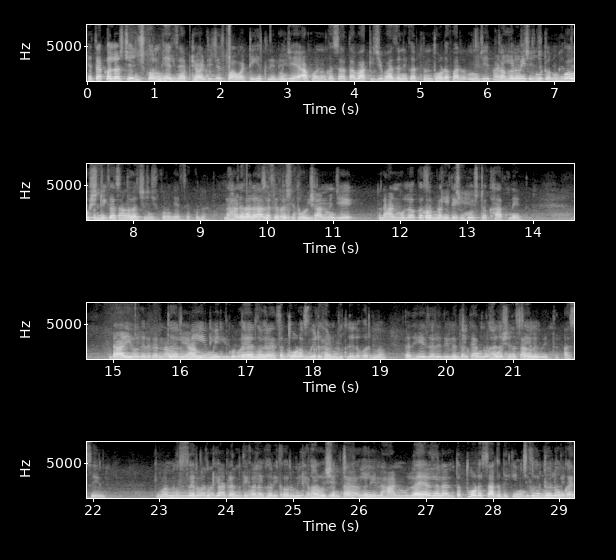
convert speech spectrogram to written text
ह्याचा कलर चेंज करून घ्यायचा मोठ्या. वाटीचीच पाव वाटी घेतलेली म्हणजे आपण कसं आता बाकीची भाजणी करताना थोडंफार म्हणजे कलर चेंज करून पौष्टिक चांगला. चेंज करून घ्यायचा कलर लहान मुलांसाठी खूप थोडी छान म्हणजे लहान मुलं कसं प्रत्येक. गोष्ट खात नाहीत. डाळी वगैरे त्यांना तर म्हणजे मी आमटी, मीठकूट वरण तयार वगैरे झाल्यानंतर असं थोडं मीठ घालून खायला. घेतलेलं वरनं तर हे जरी दिलं तर म्हणजे कोण घालत पोषण चांगलं मिळतं. असेल. किंवा म्हणून मिक्सरवर प्रत्येकानं घरी करताना करून तुम्ही ठेवावं. घालू शकता. ज्यांच्या मी घरी लहान मुलं तयार आणि झाल्यानंतर थोडंसं अगदी किंचित वृद्ध घालून लोक. आहेत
